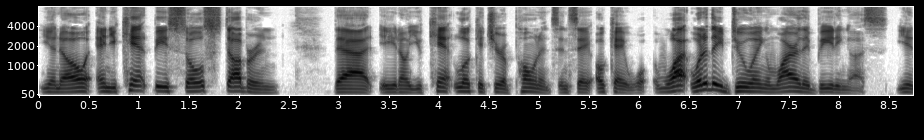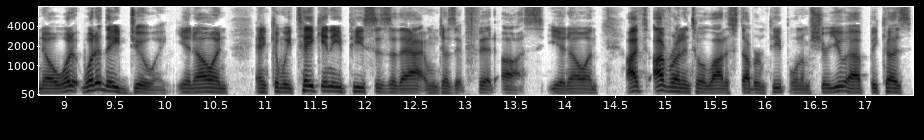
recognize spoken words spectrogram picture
you know and you can't be so stubborn that you know you can't look at your opponents and say okay wh- what what are they doing and why are they beating us? You know what what are they doing you know and and can we take any pieces of that and does it fit us you know? And I've I've run into a lot of stubborn people and I'm sure you have because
